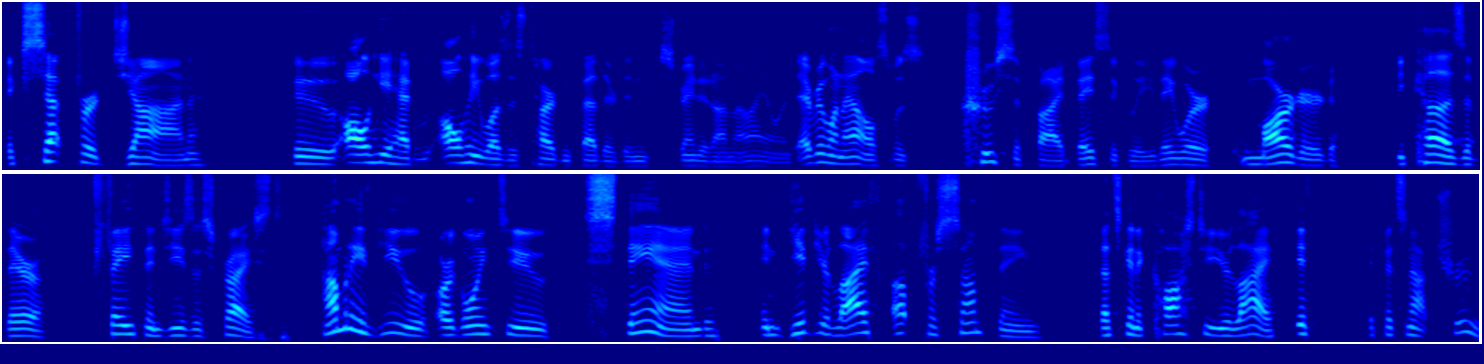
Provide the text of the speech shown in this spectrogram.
except for John, who all he had, all he was is tarred and feathered and stranded on an island. Everyone else was crucified, basically. They were martyred because of their faith in Jesus Christ. How many of you are going to stand and give your life up for something that's going to cost you your life if, if it's not true?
